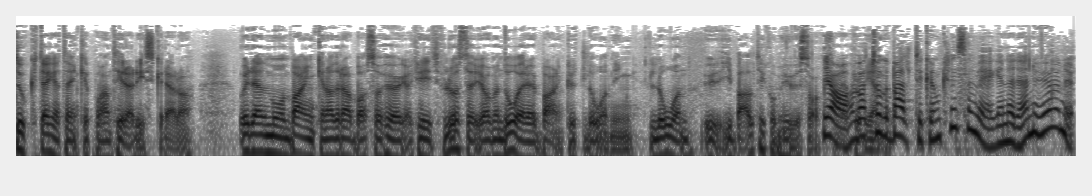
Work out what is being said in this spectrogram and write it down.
duktiga helt enkelt på att hantera risker där. Då. Och i den mån bankerna drabbas av höga kreditförluster, ja men då är det bankutlåning, lån i Baltikum i huvudsak. Ja, vad tog Baltikumkrisen vägen? Är den över nu?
